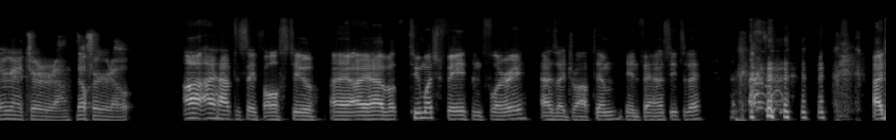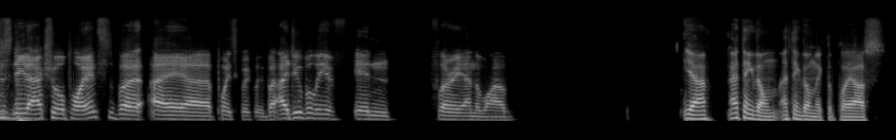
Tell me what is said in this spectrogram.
They're gonna turn it around. They'll figure it out. I I have to say false too. I, I have uh, too much faith in Fleury as I dropped him in fantasy today. I just need actual points, but I uh points quickly. But I do believe in Fleury and the Wild. Yeah, I think they'll I think they'll make the playoffs.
